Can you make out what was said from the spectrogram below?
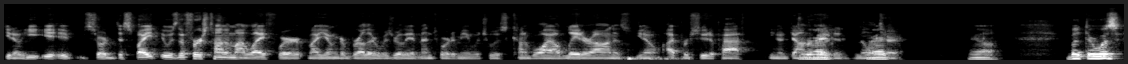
you know, he it, it, sort of despite it was the first time in my life where my younger brother was really a mentor to me, which was kind of wild. Later on, as you know, I pursued a path you know down right. the road in the military. Right. Yeah, but there was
